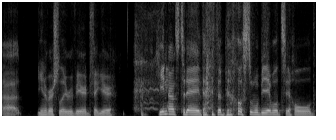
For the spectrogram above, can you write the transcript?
uh, universally revered figure, he announced today that the Bills will be able to hold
